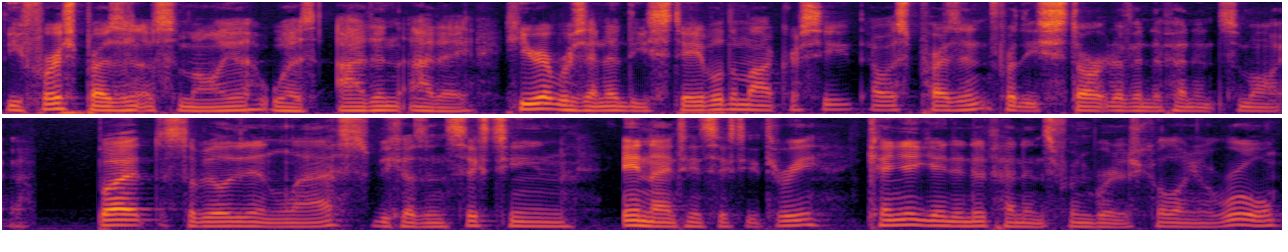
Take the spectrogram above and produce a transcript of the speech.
The first president of Somalia was Aden Adde. He represented the stable democracy that was present for the start of independent Somalia. But stability didn't last because in 16 in 1963, Kenya gained independence from British colonial rule,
